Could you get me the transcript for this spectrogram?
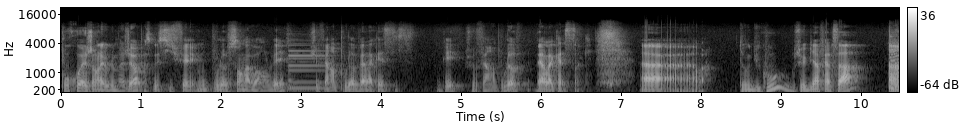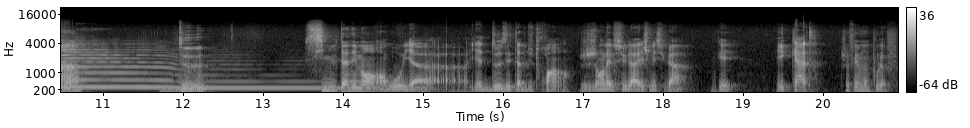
Pourquoi j'enlève le majeur? Parce que si je fais mon pull-up sans l'avoir enlevé, je vais faire un pull-up vers la case 6. ok? Je veux faire un pull-up vers la case 5. Euh, voilà. Donc du coup, je vais bien faire ça 1, 2, simultanément, en gros, il y a, deux étapes du 3. Hein. J'enlève celui-là et je mets celui-là. et 4, je fais mon pull-off.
